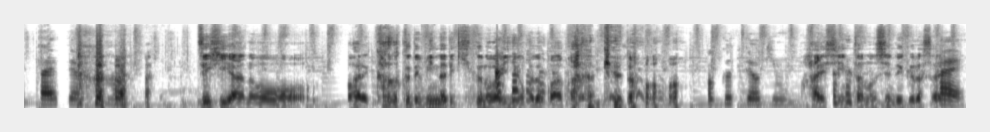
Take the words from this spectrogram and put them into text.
伝えておきます。ぜひ、あのわかる。家族でみんなで聞くのがいいのかどうかわからんけれど、送っておきます。配信楽しんでください。はい。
